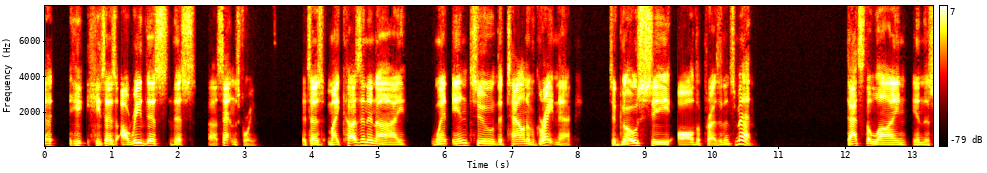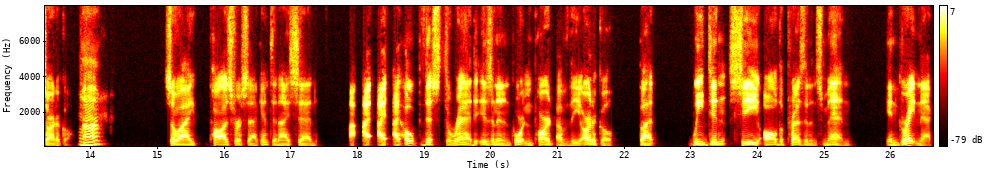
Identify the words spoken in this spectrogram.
uh, He he says, I'll read this this uh, sentence for you. It says, my cousin and I went into the town of Great Neck to go see all the president's men. That's the line in this article. Uh huh. So I paused for a second and I said, I, I, hope this thread isn't an important part of the article, but we didn't see all the president's men in Great Neck.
